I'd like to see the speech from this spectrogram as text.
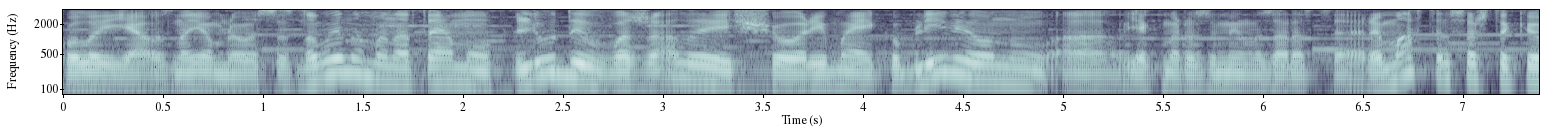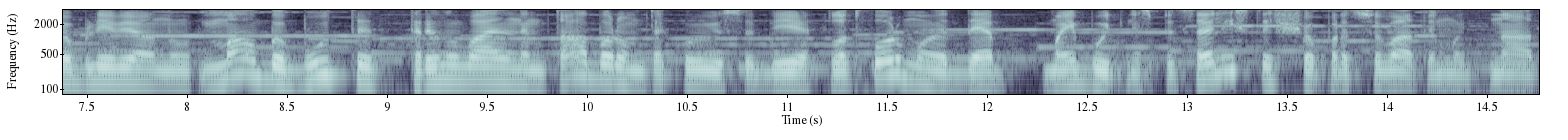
коли я ознайомлювався з новинами на тему, люди вважали, що ремейк Oblivion, а як ми розуміємо, зараз це ремастер, все ж таки Oblivion, мав би бути тренувальним табором, такою собі платформою, де майбутні спеціалісти, що працюватимуть над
